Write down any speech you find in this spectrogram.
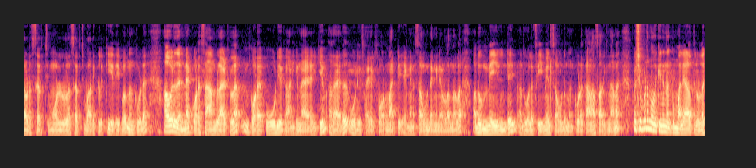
അവിടെ സെർച്ച് മോളിലുള്ള സെർച്ച് ബാറിൽ ക്ലിക്ക് ചെയ്തപ്പോൾ നിങ്ങൾക്ക് ഇവിടെ അവർ തന്നെ കുറേ സാമ്പിളായിട്ടുള്ള കുറേ ഓഡിയോ കാണിക്കുന്നതായിരിക്കും. അതായത് ഓഡിയോ ഫയൽ ഫോർമാറ്റ് എങ്ങനെ സൗണ്ട് എങ്ങനെയുള്ളതെന്നുള്ള അതും മെയിലിന്റെയും അതുപോലെ ഫീമെയിൽ സൗണ്ടും നിങ്ങൾക്ക് ഇവിടെ കാണാൻ സാധിക്കുന്നതാണ്. പക്ഷേ ഇവിടെ നോക്കിക്കഴിഞ്ഞാൽ നിങ്ങൾക്ക് മലയാളത്തിലുള്ള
